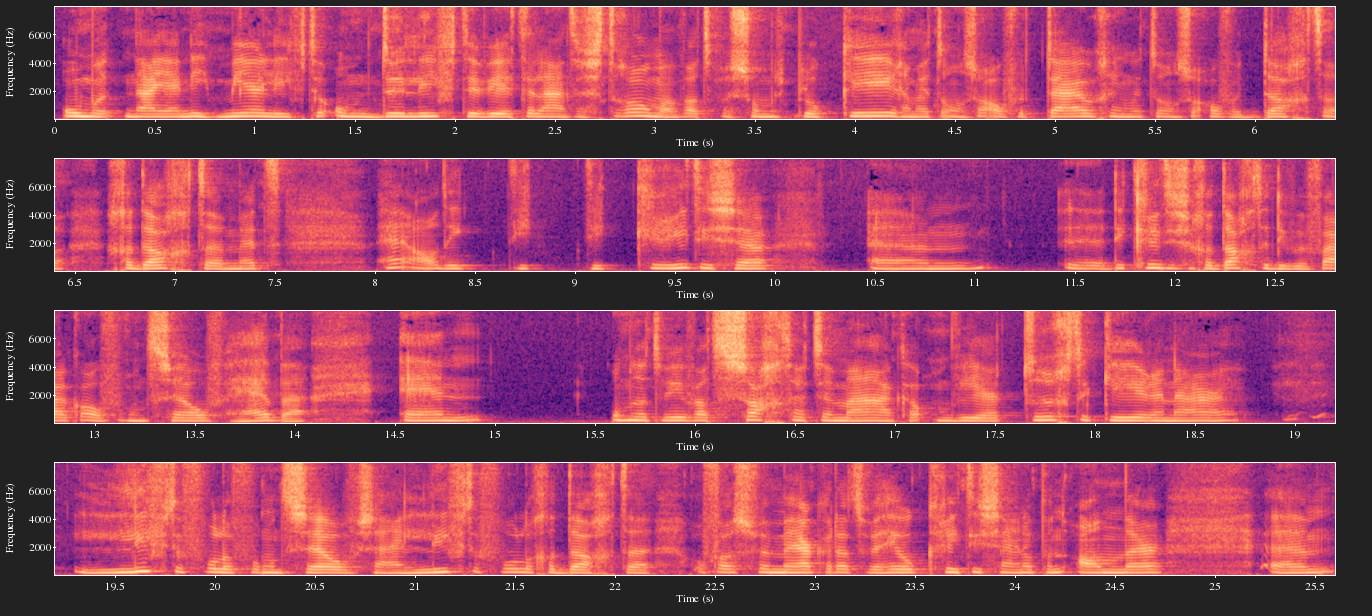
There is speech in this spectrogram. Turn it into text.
Om het, nou ja, niet meer liefde, om de liefde weer te laten stromen. Wat we soms blokkeren met onze overtuiging, met onze overdachte gedachten, met hè, al die, die, die kritische. Um, die kritische gedachten die we vaak over onszelf hebben. En om dat weer wat zachter te maken, om weer terug te keren naar liefdevolle voor onszelf zijn, liefdevolle gedachten. Of als we merken dat we heel kritisch zijn op een ander. Um,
